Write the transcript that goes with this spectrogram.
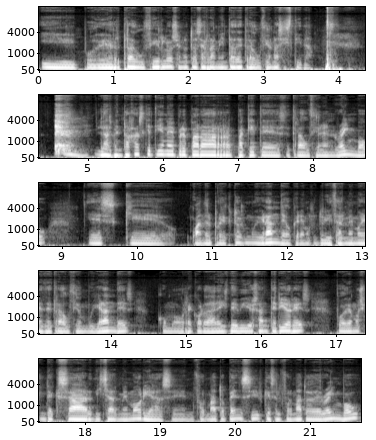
y poder traducirlos en otras herramientas de traducción asistida. Las ventajas que tiene preparar paquetes de traducción en Rainbow es que cuando el proyecto es muy grande o queremos utilizar memorias de traducción muy grandes, como recordaréis de vídeos anteriores, podemos indexar dichas memorias en formato PENSIF, que es el formato de Rainbow,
